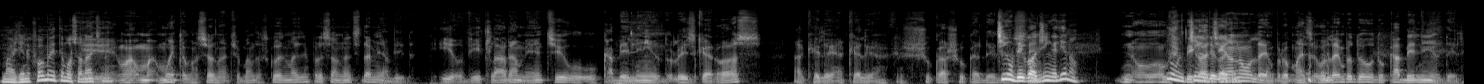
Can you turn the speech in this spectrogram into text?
Imagino que foi muito emocionante, e né? Uma, uma, muito emocionante, uma das coisas mais impressionantes da minha vida. E eu vi claramente o cabelinho do Luiz Queiroz, aquele, aquele chuca-chuca dele. Tinha um bigodinho assim. ali, não? Não bigodinho eu não lembro, mas eu lembro do, do cabelinho dele.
